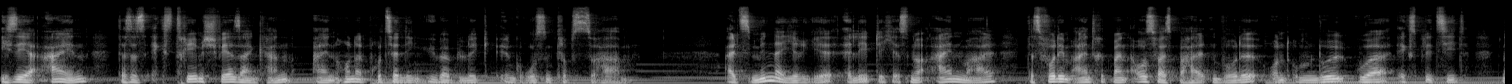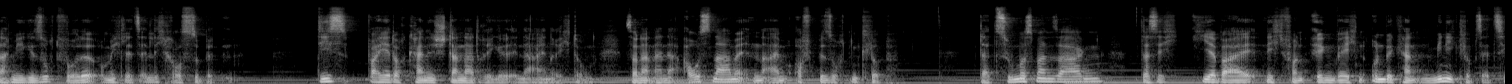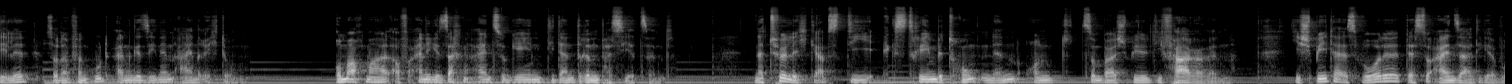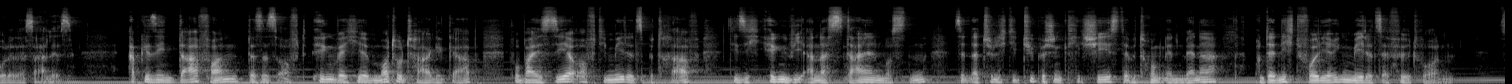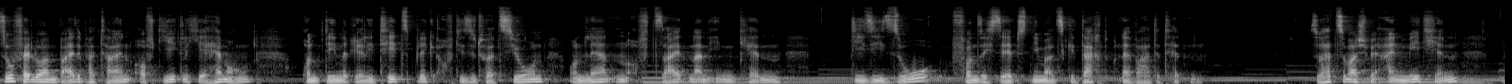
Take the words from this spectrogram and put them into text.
Ich sehe ein, dass es extrem schwer sein kann, einen hundertprozentigen Überblick in großen Clubs zu haben. Als Minderjährige erlebte ich es nur einmal, dass vor dem Eintritt mein Ausweis behalten wurde und um 0 Uhr explizit nach mir gesucht wurde, um mich letztendlich rauszubitten. Dies war jedoch keine Standardregel in der Einrichtung, sondern eine Ausnahme in einem oft besuchten Club. Dazu muss man sagen, dass ich hierbei nicht von irgendwelchen unbekannten Miniclubs erzähle, sondern von gut angesehenen Einrichtungen. um auch mal auf einige Sachen einzugehen, die dann drin passiert sind. Natürlich gab es die extrem Betrunkenen und zum Beispiel die Fahrerin. Je später es wurde, desto einseitiger wurde das alles. Abgesehen davon, dass es oft irgendwelche Mottotage gab, wobei es sehr oft die Mädels betraf, die sich irgendwie anders stylen mussten, sind natürlich die typischen Klischees der betrunkenen Männer und der nicht volljährigen Mädels erfüllt worden. So verloren beide Parteien oft jegliche Hemmung und den Realitätsblick auf die Situation und lernten oft Seiten an ihnen kennen, die sie so von sich selbst niemals gedacht und erwartet hätten. So hat zum Beispiel ein Mädchen,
